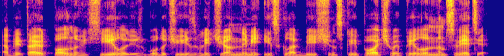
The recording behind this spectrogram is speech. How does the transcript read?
обретают полную силу, лишь будучи извлеченными из кладбищенской почвы при лунном свете.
